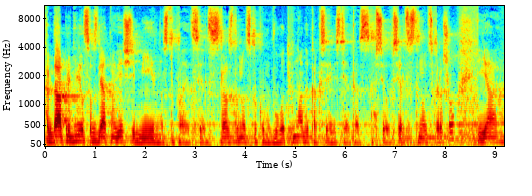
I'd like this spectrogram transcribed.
когда определился взгляд на вещи, мир наступает в сердце, сразу становится спокойно, вот надо как себя вести, оказывается, все, в сердце становится хорошо, и я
